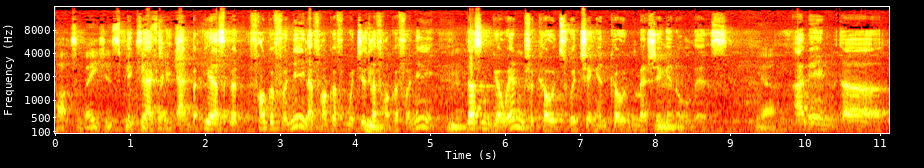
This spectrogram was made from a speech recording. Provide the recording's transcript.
parts of Asia speak exactly. French. And, but, yes, but francophonie, la francoph- which is mm. la francophonie, mm. doesn't go in for code switching and code meshing and mm. all this. Yeah. I mean, uh,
